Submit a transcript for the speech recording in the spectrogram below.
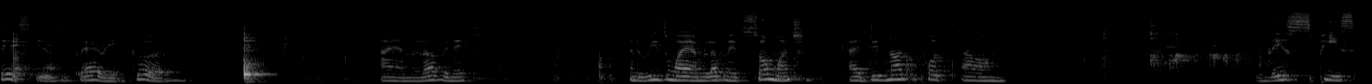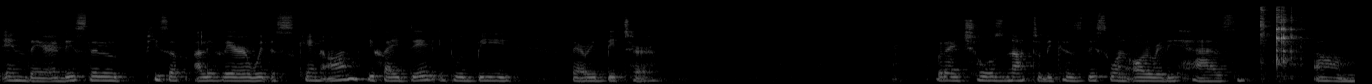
This is very good. Am loving it. And the reason why I'm loving it so much, I did not put um, this piece in there, this little piece of aloe vera with the skin on. If I did, it would be very bitter. But I chose not to because this one already has um,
